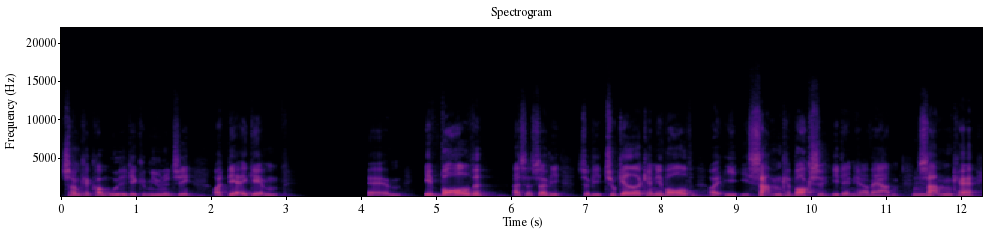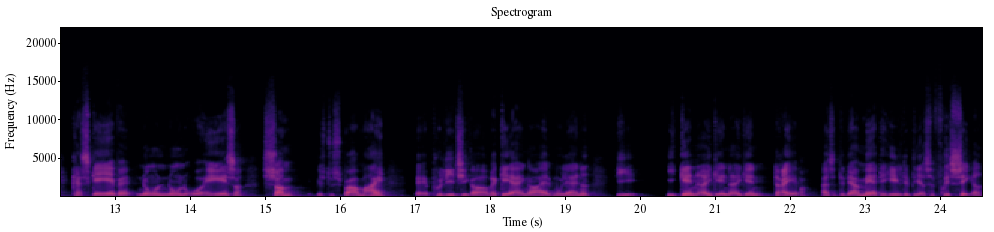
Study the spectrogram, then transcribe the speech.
som kan komme ud i det community, og derigennem øhm, evolve, altså så vi, så vi together kan evolve, og i, i sammen kan vokse i den her verden. Mm. Sammen kan, kan skabe nogle, nogle oaser, som, hvis du spørger mig, øh, politikere, regeringer og alt muligt andet, de igen og igen og igen dræber. Altså det der med, at det hele det bliver så friseret.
